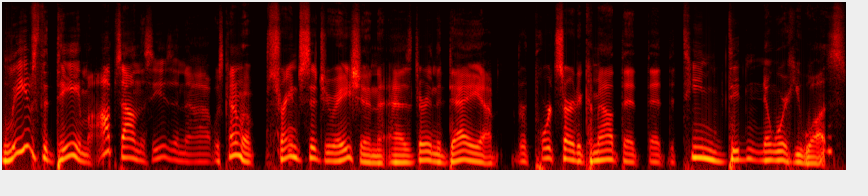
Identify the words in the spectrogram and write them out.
leaves the team, opts out in the season. Uh, was kind of a strange situation as during the day, uh, reports started to come out that that the team didn't know where he was,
